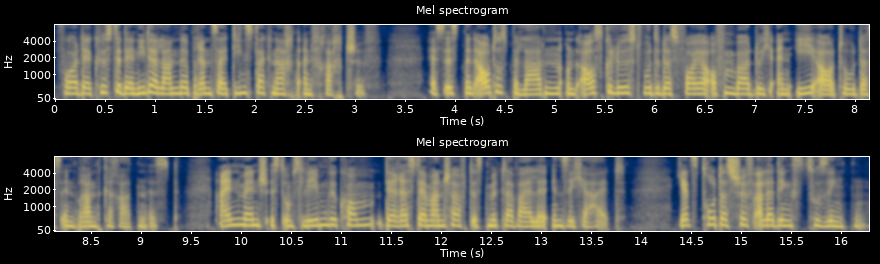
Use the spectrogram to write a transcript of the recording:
Vor der Küste der Niederlande brennt seit Dienstagnacht ein Frachtschiff. Es ist mit Autos beladen und ausgelöst wurde das Feuer offenbar durch ein E-Auto, das in Brand geraten ist. Ein Mensch ist ums Leben gekommen, der Rest der Mannschaft ist mittlerweile in Sicherheit. Jetzt droht das Schiff allerdings zu sinken.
